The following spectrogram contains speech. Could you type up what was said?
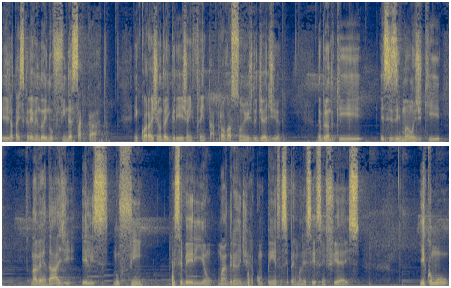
ele já está escrevendo aí no fim dessa carta encorajando a igreja a enfrentar provações do dia a dia. Lembrando que esses irmãos de que, na verdade, eles no fim receberiam uma grande recompensa se permanecessem fiéis. E como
